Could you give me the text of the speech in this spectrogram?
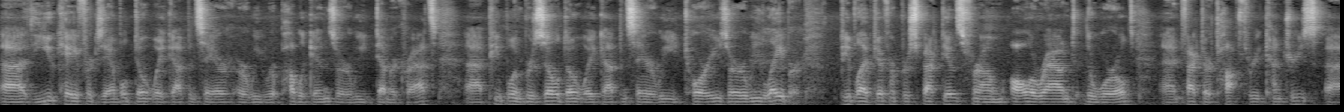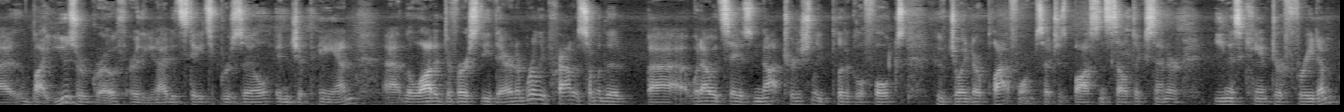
uh, the UK, for example, don't wake up and say, are, are we Republicans or are we Democrats? Uh, people in Brazil don't wake up and say, are we Tories or are we Labor? people have different perspectives from all around the world. Uh, in fact, our top three countries uh, by user growth are the United States, Brazil, and Japan. Uh, a lot of diversity there, and I'm really proud of some of the uh, what I would say is not traditionally political folks who've joined our platform, such as Boston Celtics center Enes Kanter Freedom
